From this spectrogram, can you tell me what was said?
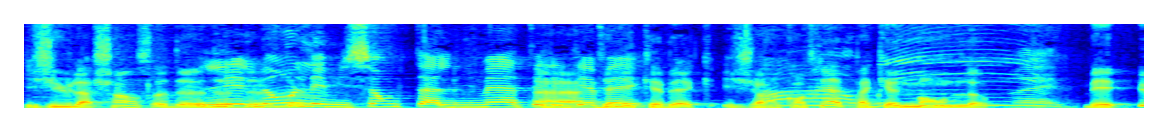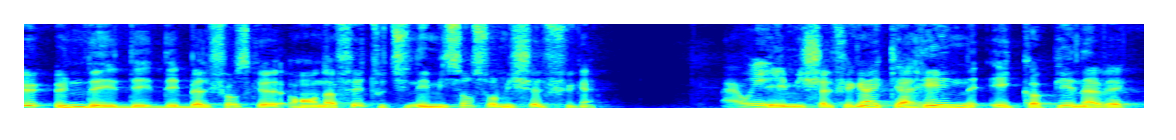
J'ai eu la chance là, de, de, Les noms de de- l'émission que tu animais à à Télé-Québec. Télé-Québec. Et j'ai rencontré un paquet de monde là. Ouais. Mais une des, des- des belles choses, que, on a fait toute une émission sur Michel Fugain. Ah oui. Et Michel Fugain, Karine est copine avec.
